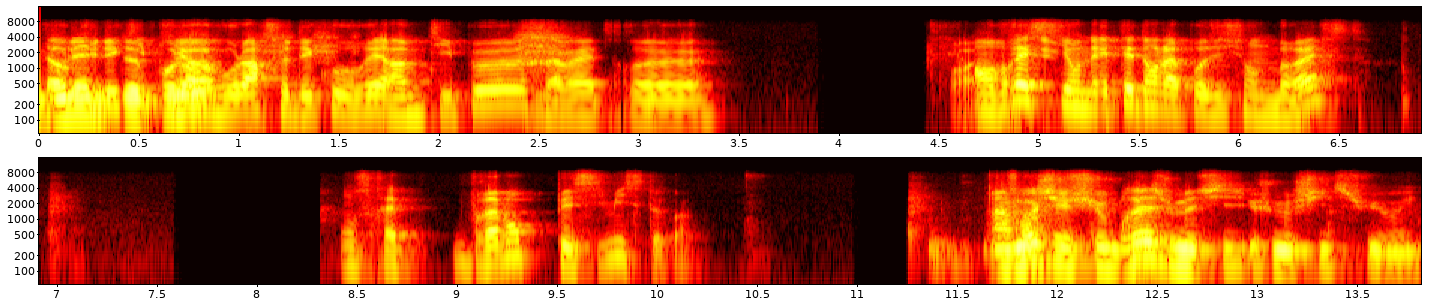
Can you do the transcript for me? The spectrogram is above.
T'as aucune équipe qui va vouloir se découvrir un petit peu. Ça va être. euh, En vrai, si on était dans la position de Brest, on serait vraiment pessimiste. Quoi. Ah, moi, je suis Brest, je me, suis- je me chie dessus, oui.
